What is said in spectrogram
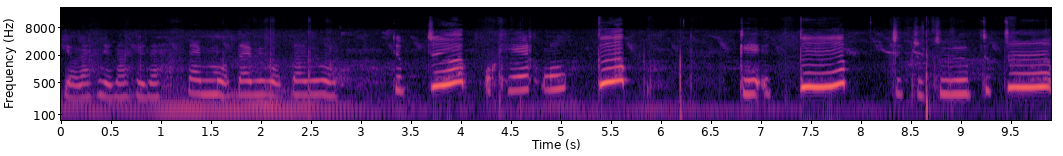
เดี๋ยวนะเดี๋ยวนะเดี๋ยวนะได้ไม่หมดได้ไม่หมดได้ไม่หมดจึ๊บจึ๊บโอเคโอ้กึ๊บเกะกึ๊บจึ๊บจึ๊บจึ๊บจึ๊บจึ๊บ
